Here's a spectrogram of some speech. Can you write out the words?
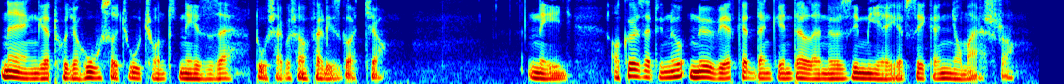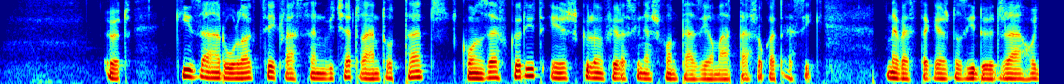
Ne enged, hogy a húsz a csúcsont nézze, túlságosan felizgatja. 4. A körzeti nővér keddenként ellenőrzi, milyen érzékeny nyomásra. 5. Kizárólag céklás szendvicset, rántottát, konzervkörit és különféle színes fantáziamártásokat eszik ne vesztegesd az időd rá, hogy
